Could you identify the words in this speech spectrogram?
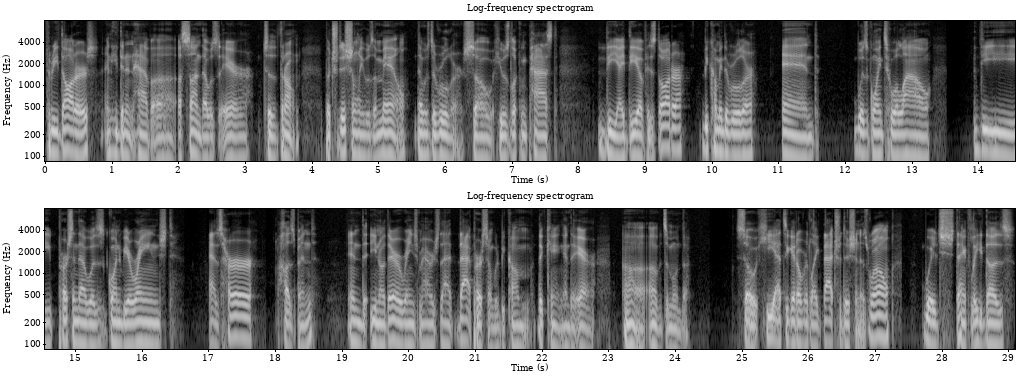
three daughters and he didn't have a, a son that was heir to the throne. But traditionally, it was a male that was the ruler. So he was looking past the idea of his daughter becoming the ruler and was going to allow the person that was going to be arranged as her husband and you know their arranged marriage that that person would become the king and the heir uh, of Zamunda. So he had to get over like that tradition as well, which thankfully he does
